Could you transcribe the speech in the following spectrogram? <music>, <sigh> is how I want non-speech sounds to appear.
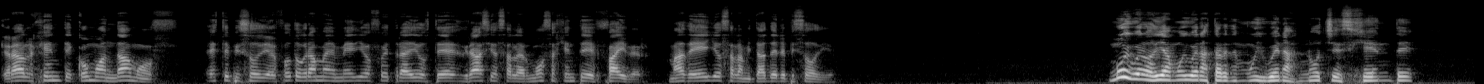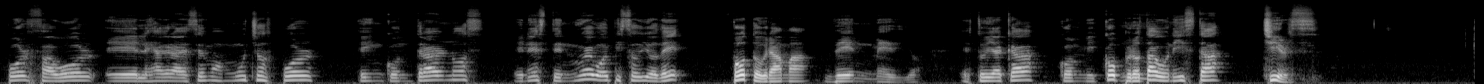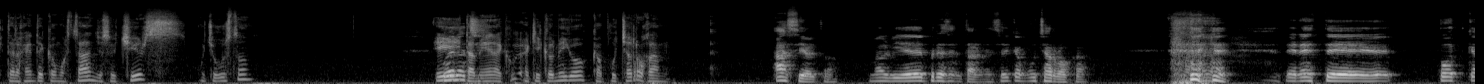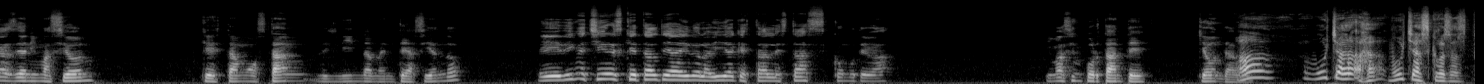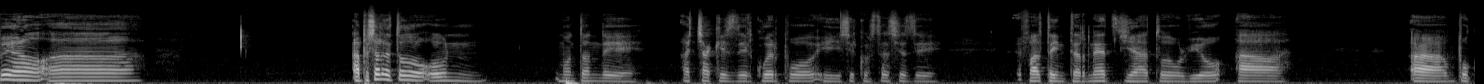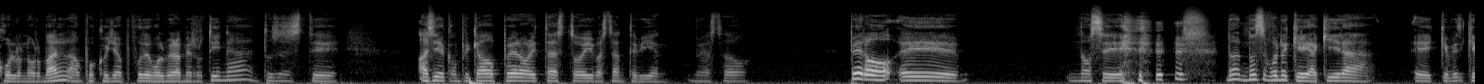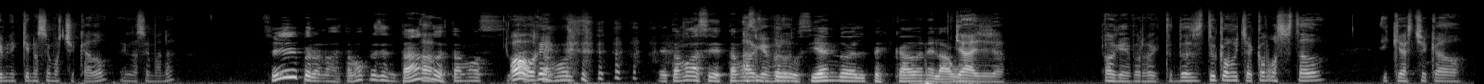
¿Qué tal gente? ¿Cómo andamos? Este episodio de Fotograma de Medio fue traído a ustedes gracias a la hermosa gente de Fiverr, más de ellos a la mitad del episodio. Muy buenos días, muy buenas tardes, muy buenas noches gente. Por favor, eh, les agradecemos mucho por encontrarnos en este nuevo episodio de Fotograma de en Medio. Estoy acá con mi coprotagonista, Cheers. ¿Qué tal gente? ¿Cómo están? Yo soy Cheers, mucho gusto. Y también aquí conmigo, Capucha Roja. Ah, cierto. Me olvidé de presentarme. Soy Capucha Roja. <laughs> <laughs> en este podcast de animación que estamos tan lindamente haciendo. Y dime, Cheers, ¿qué tal te ha ido la vida? ¿Qué tal estás? ¿Cómo te va? Y más importante, ¿qué onda? Ah, muchas, <laughs> muchas cosas, pero ah, a pesar de todo, un montón de achaques del cuerpo y circunstancias de falta de internet, ya todo volvió a, a un poco lo normal, a un poco ya pude volver a mi rutina, entonces este ha sido complicado, pero ahorita estoy bastante bien, me ha estado... Pero, eh, no sé, <laughs> no, no se supone que aquí era eh, que, que, nos hemos checado en la semana. Sí, pero nos estamos presentando, ah. estamos, oh, estamos, <laughs> estamos así, estamos introduciendo el pescado en el agua. Ya, ya, ya. Ok, perfecto. Entonces, ¿tú, cómo, cómo has estado y qué has checado?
